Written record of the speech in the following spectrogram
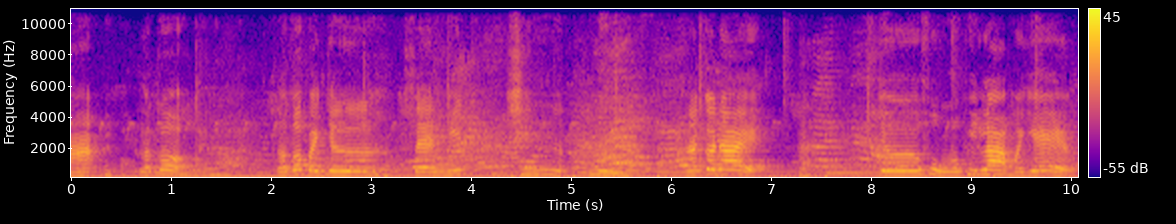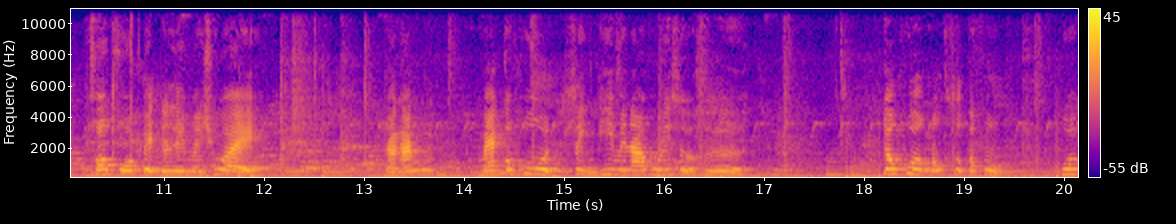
ณะ แล้วก็แล้วก็ไปเจอแซนด์วิชชิ้นหนึ่งนั้นก็ได้เจอฝูงนกพิราบมาแย่งครอบครัวเป็ดก็เลยมาช่วย จากนั้นแม็กก็พูดสิ่งที่ไม่น่าพูดที่สุดคือ เจ้าพวกนกสุกระปรกพวก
